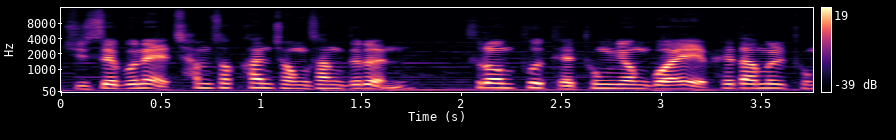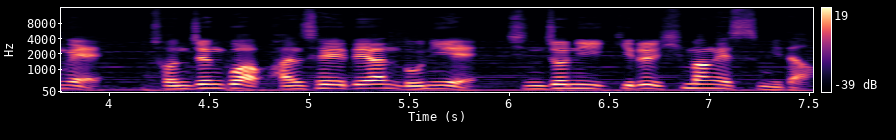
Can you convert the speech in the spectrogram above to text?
G7에 참석한 정상들은 트럼프 대통령과의 회담을 통해 전쟁과 관세에 대한 논의에 진전이 있기를 희망했습니다.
